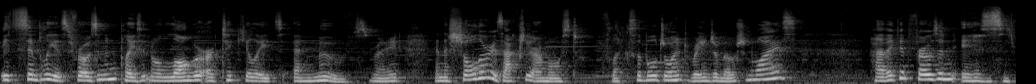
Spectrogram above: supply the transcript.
It simply is frozen in place. It no longer articulates and moves, right? And the shoulder is actually our most flexible joint, range of motion wise. Having it frozen is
